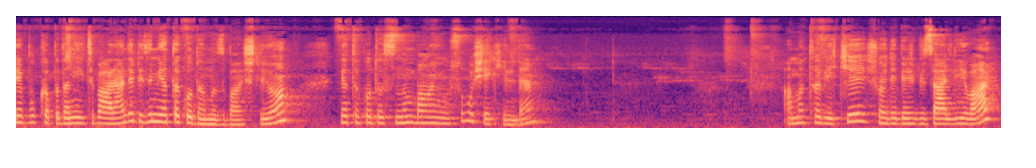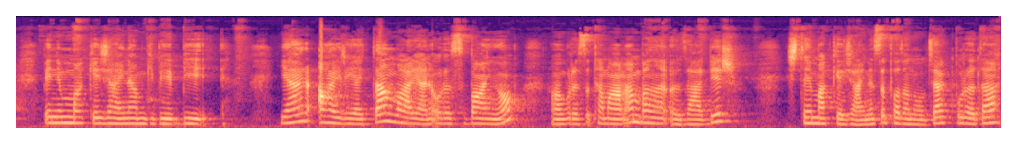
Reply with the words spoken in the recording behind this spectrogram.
Ve bu kapıdan itibaren de bizim yatak odamız başlıyor. Yatak odasının banyosu bu şekilde. Ama tabii ki şöyle bir güzelliği var. Benim makyaj aynam gibi bir yer ayrıyetten var. Yani orası banyo ama burası tamamen bana özel bir işte makyaj aynası falan olacak. Burada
